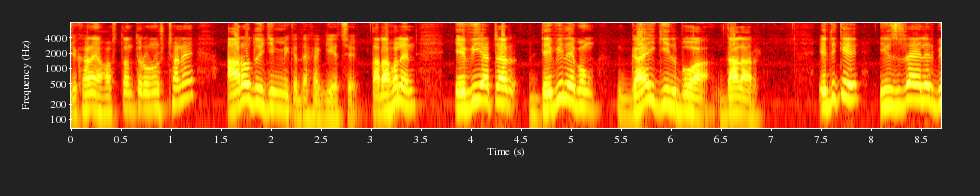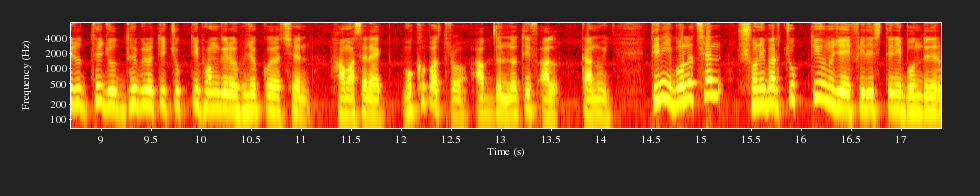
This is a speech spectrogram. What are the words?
যেখানে হস্তান্তর অনুষ্ঠানে আরও দুই জিম্মিকে দেখা গিয়েছে। তারা হলেন এভিয়াটার ডেভিল এবং গাই গিলবোয়া দালার। এদিকে ইসরায়েলের বিরুদ্ধে যুদ্ধবিরতি চুক্তি ভঙ্গের অভিযোগ করেছেন হামাসের এক মুখপাত্র আব্দুল লতিফ আল কানুই তিনি বলেছেন, শনিবার চুক্তি অনুযায়ী ফিলিস্তিনি বন্দীদের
